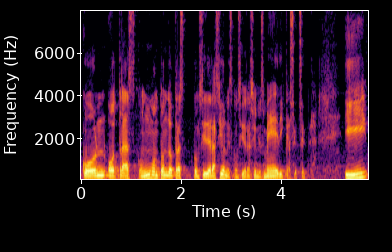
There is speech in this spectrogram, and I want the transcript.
con otras, con un montón de otras consideraciones, consideraciones médicas, etcétera. Y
